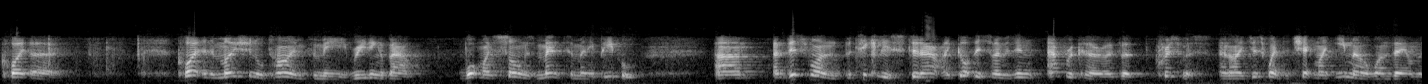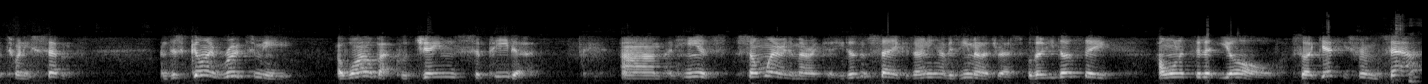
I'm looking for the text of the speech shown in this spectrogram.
quite a quite an emotional time for me reading about what my song has meant to many people. Um, and this one particularly stood out. I got this, I was in Africa over Christmas, and I just went to check my email one day on the 27th. And this guy wrote to me a while back called James Sapeda. Um, and he is somewhere in America. He doesn't say because I only have his email address, although he does say, I wanted to let y'all. So I guess he's from the South,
